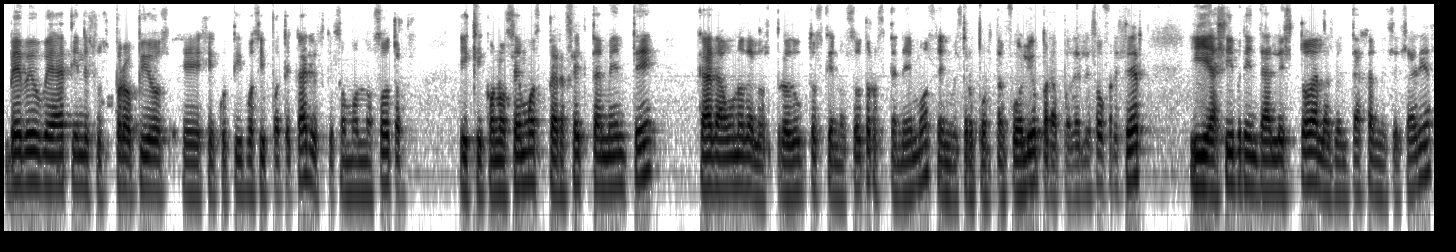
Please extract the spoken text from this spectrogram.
BBVA tiene sus propios ejecutivos hipotecarios, que somos nosotros, y que conocemos perfectamente cada uno de los productos que nosotros tenemos en nuestro portafolio para poderles ofrecer y así brindarles todas las ventajas necesarias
